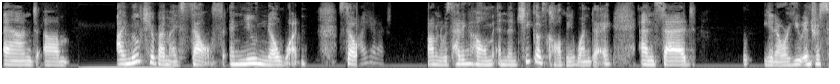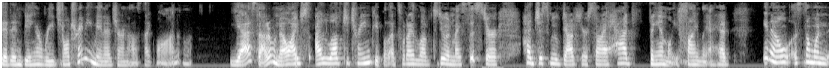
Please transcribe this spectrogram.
and um, I moved here by myself and knew no one. So I had actually and was heading home, and then Chico's called me one day and said, "You know, are you interested in being a regional training manager?" And I was like, "Well, I don't know." Yes, I don't know. I just I love to train people. That's what I love to do. And my sister had just moved out here, so I had family. Finally, I had you know someone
